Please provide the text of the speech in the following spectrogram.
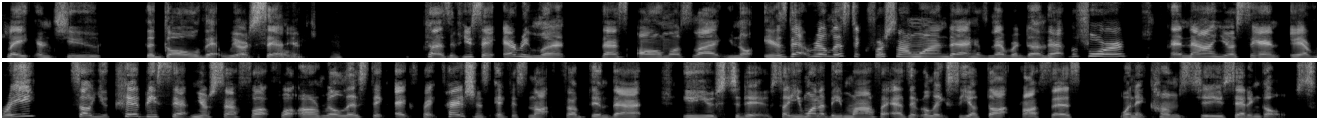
play into the goal that we are setting. Because if you say every month, that's almost like, you know, is that realistic for someone that has never done that before? And now you're saying every. So you could be setting yourself up for unrealistic expectations if it's not something that you used to do. So you want to be mindful as it relates to your thought process when it comes to setting goals.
